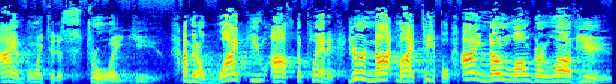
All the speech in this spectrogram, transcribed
I am going to destroy you. I'm going to wipe you off the planet. You're not my people. I no longer love you.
